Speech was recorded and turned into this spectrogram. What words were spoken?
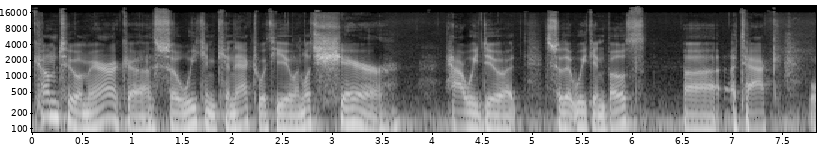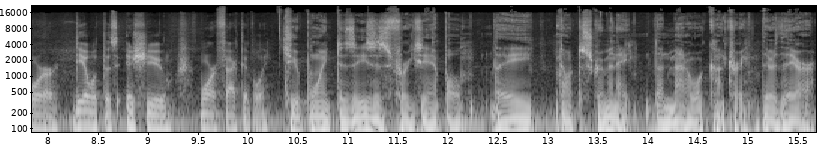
come to America so we can connect with you and let's share how we do it so that we can both uh, attack or deal with this issue more effectively. To your point, diseases, for example, they don't discriminate. Doesn't matter what country they're there.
